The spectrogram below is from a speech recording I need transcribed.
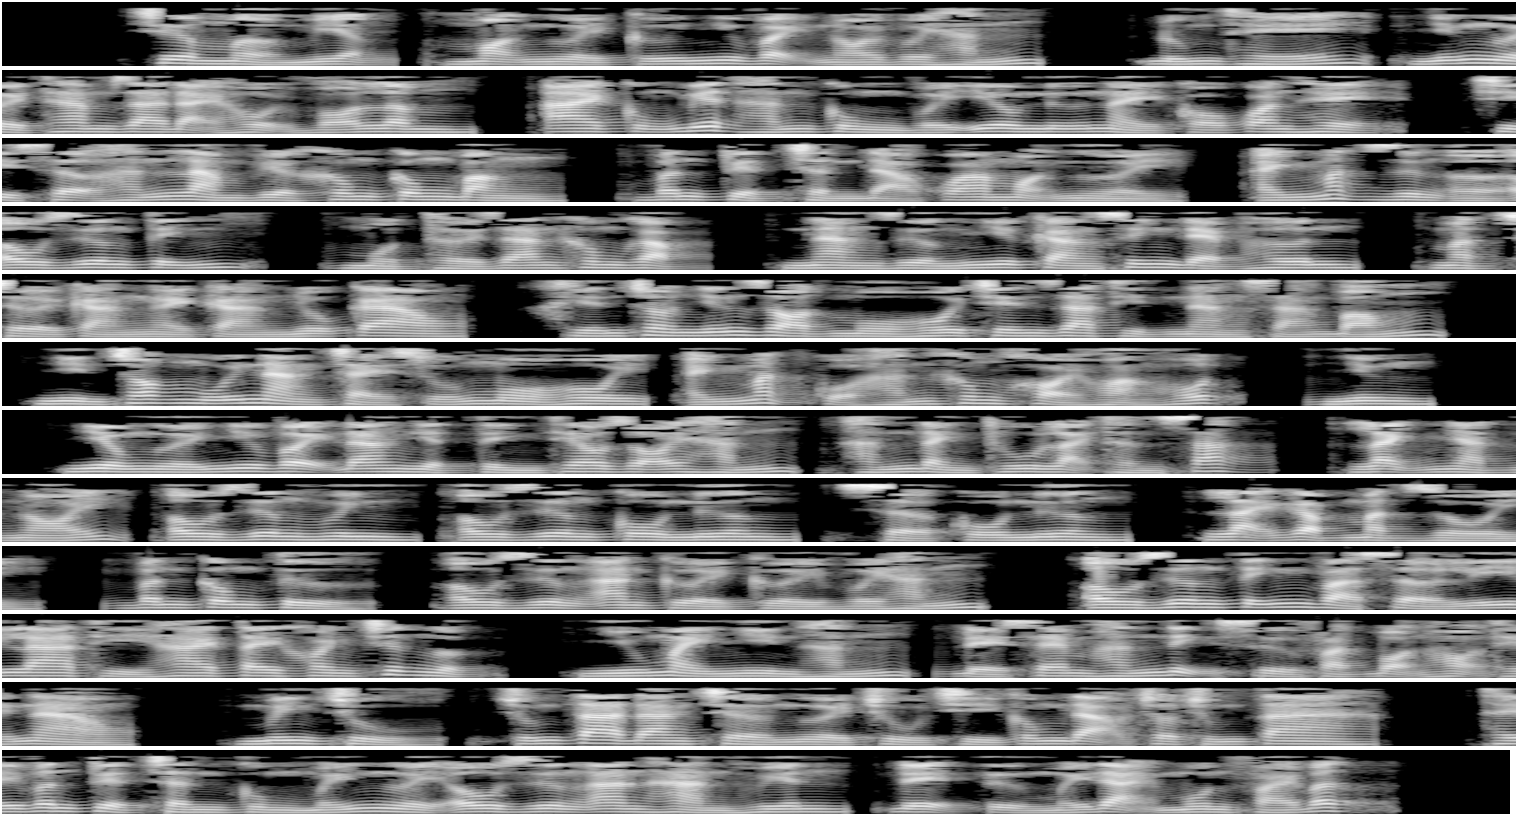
chưa mở miệng, mọi người cứ như vậy nói với hắn, Đúng thế, những người tham gia đại hội võ lâm, ai cũng biết hắn cùng với yêu nữ này có quan hệ, chỉ sợ hắn làm việc không công bằng, vân tuyệt trần đảo qua mọi người, ánh mắt dừng ở Âu Dương Tĩnh, một thời gian không gặp, nàng dường như càng xinh đẹp hơn, mặt trời càng ngày càng nhô cao, khiến cho những giọt mồ hôi trên da thịt nàng sáng bóng, nhìn chóp mũi nàng chảy xuống mồ hôi, ánh mắt của hắn không khỏi hoảng hốt, nhưng, nhiều người như vậy đang nhiệt tình theo dõi hắn, hắn đành thu lại thần sắc, lạnh nhạt nói, Âu Dương Huynh, Âu Dương cô nương, sở cô nương, lại gặp mặt rồi, vân công tử, Âu Dương An cười cười với hắn, Âu Dương Tĩnh và Sở Ly La thì hai tay khoanh trước ngực, nhíu mày nhìn hắn, để xem hắn định xử phạt bọn họ thế nào. Minh chủ, chúng ta đang chờ người chủ trì công đạo cho chúng ta. Thấy Vân Tuyệt Trần cùng mấy người Âu Dương An Hàn Huyên, đệ tử mấy đại môn phái bất,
